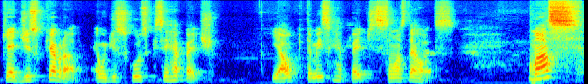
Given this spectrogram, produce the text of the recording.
que é disco quebrado. É um discurso que se repete. E algo que também se repete são as derrotas. Mas,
